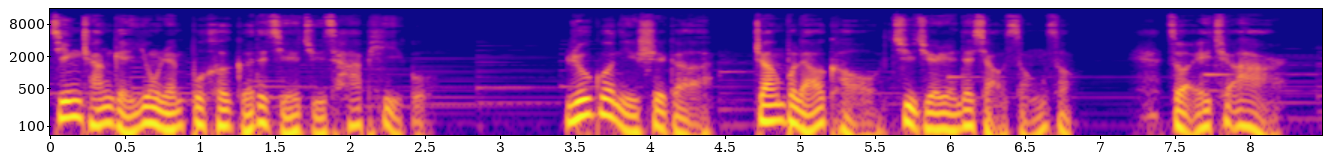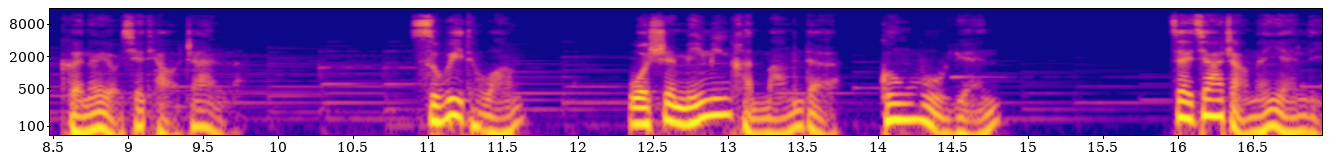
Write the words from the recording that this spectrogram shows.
经常给用人不合格的结局擦屁股。如果你是个……张不了口拒绝人的小怂怂，做 HR 可能有些挑战了。Sweet 王，我是明明很忙的公务员。在家长们眼里，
